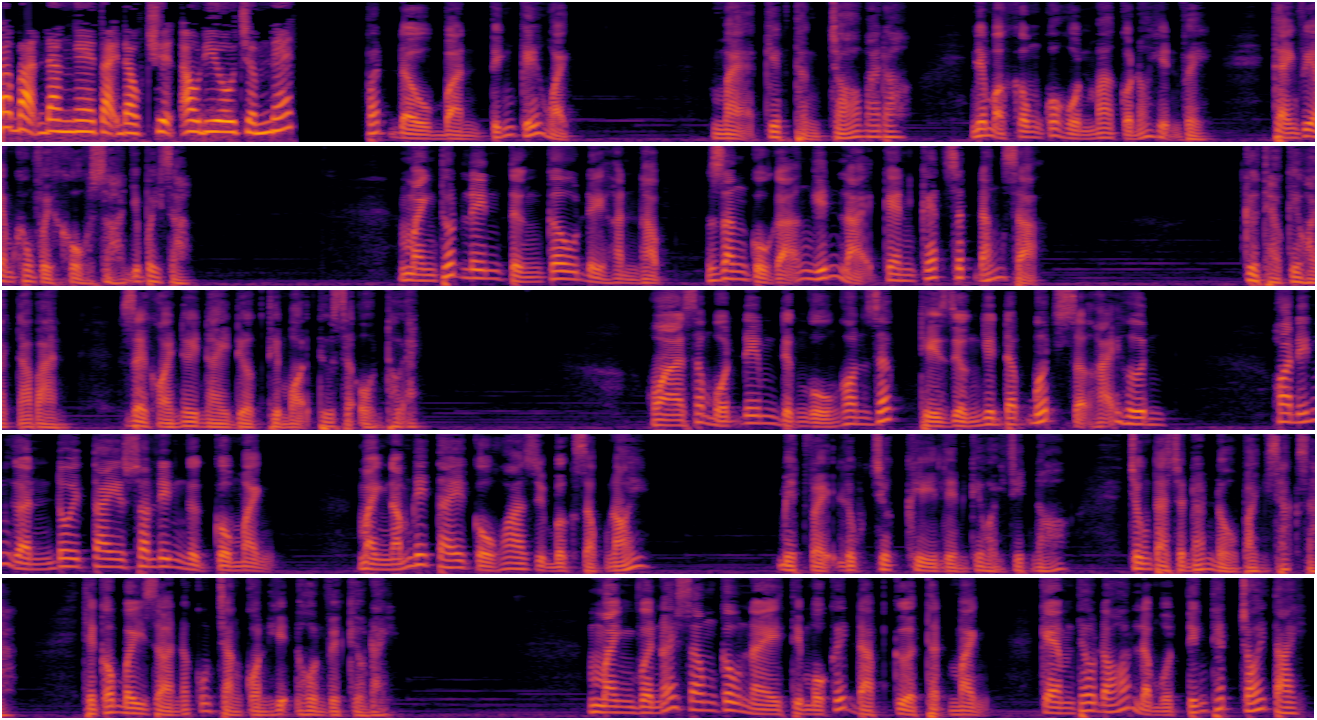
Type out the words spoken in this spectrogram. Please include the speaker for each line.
Speaker 1: Các bạn đang nghe tại đọc chuyện audio.net
Speaker 2: Bắt đầu bàn tính kế hoạch. Mẹ kiếp thằng chó ma đó. Nếu mà không có hồn ma của nó hiện về, thì anh với em không phải khổ sở như bây giờ. Mạnh thốt lên từng câu để hằn học, răng của gã nghiến lại ken két rất đáng sợ. Cứ theo kế hoạch đã bàn, rời khỏi nơi này được thì mọi thứ sẽ ổn thôi anh. Hòa sau một đêm được ngủ ngon giấc thì dường như đã bớt sợ hãi hơn. Hoa đến gần đôi tay xoa lên ngực của Mạnh. Mạnh nắm lấy tay của Hoa rồi bực dọc nói. Biết vậy lúc trước khi lên kế hoạch giết nó, chúng ta cho nó nổ bánh xác ra. Thì có bây giờ nó cũng chẳng còn hiện hồn về kiểu này. Mạnh vừa nói xong câu này thì một cái đạp cửa thật mạnh, kèm theo đó là một tiếng thét chói tai.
